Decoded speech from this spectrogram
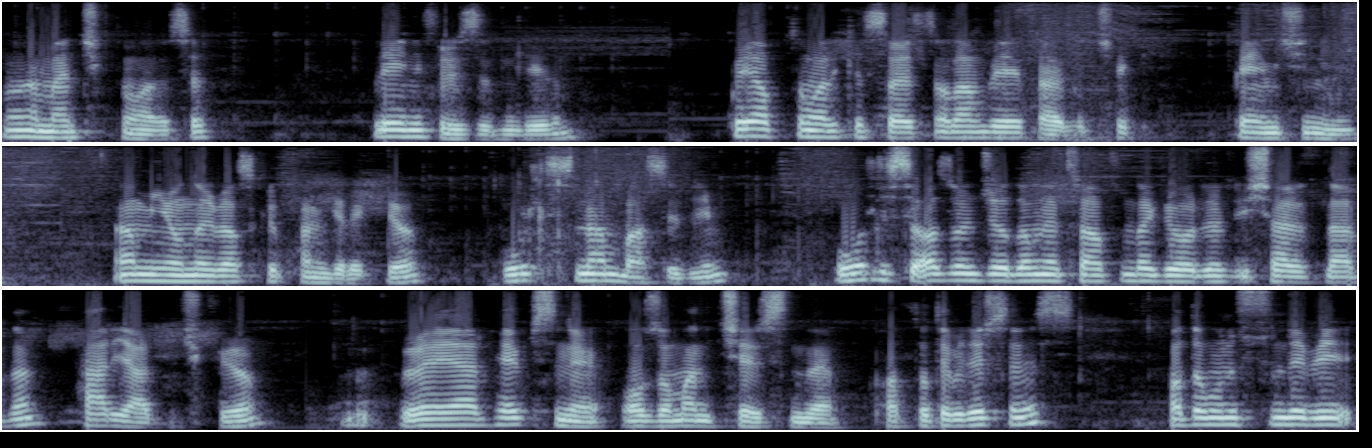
Ama hemen çıktı maalesef. Lane'i freezeledim diyelim. Bu yaptığım hareket sayesinde adam V'ye kaybedecek. Benim için iyi. Ama minyonları biraz kırpmam gerekiyor. Ultisinden bahsedeyim. Ultisi az önce adamın etrafında gördüğünüz işaretlerden her yerde çıkıyor. Ve eğer hepsini o zaman içerisinde patlatabilirseniz adamın üstünde bir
